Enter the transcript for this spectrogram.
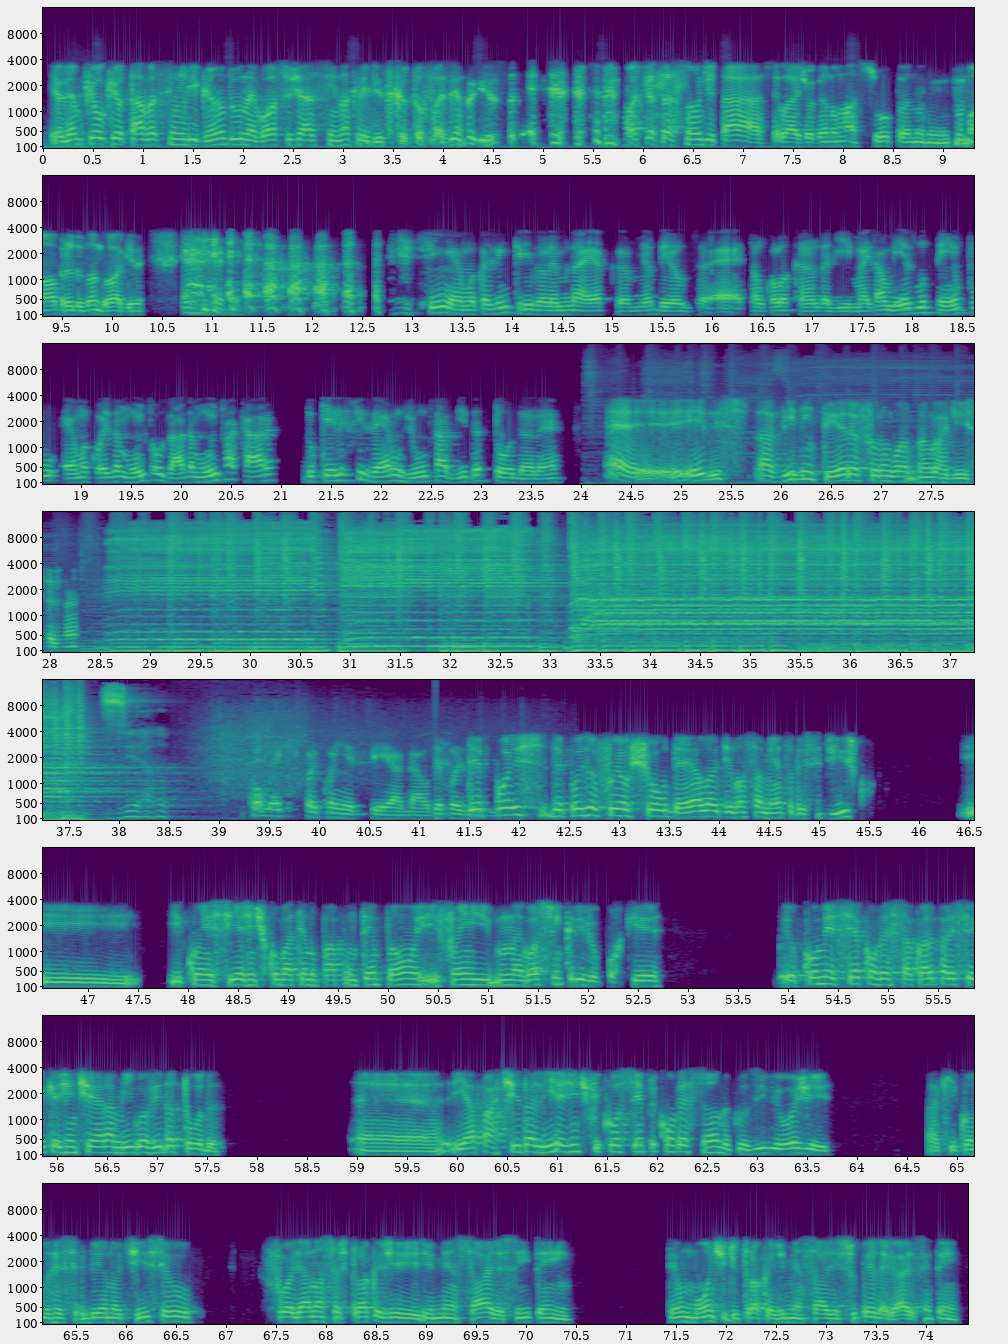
Eu lembro que eu, que eu tava assim, ligando o negócio já assim, não acredito que eu tô fazendo isso. uma sensação de estar, tá, sei lá, jogando uma sopa numa obra do Van Gogh, né? Sim, é uma coisa incrível. Eu lembro na época, meu Deus, estão é, colocando ali, mas ao mesmo tempo é uma coisa muito ousada, muito a cara do que eles fizeram juntos a vida toda, né? É, eles a vida inteira foram vanguardistas, né? Como é que foi conhecer a Gal depois? Depois, depois eu fui ao show dela de lançamento desse disco e, e conheci. A gente ficou batendo papo um tempão e foi um negócio incrível porque eu comecei a conversar com ela e parecia que a gente era amigo a vida toda. É, e a partir dali a gente ficou sempre conversando. Inclusive hoje, aqui quando recebi a notícia, eu fui olhar nossas trocas de, de mensagem, assim, tem, tem um monte de troca de mensagens super legais, assim, tem,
